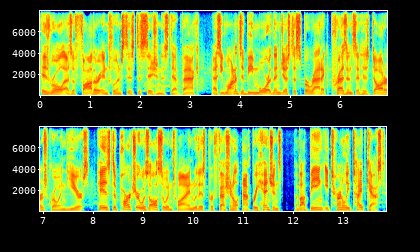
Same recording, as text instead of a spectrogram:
His role as a father influenced his decision to step back, as he wanted to be more than just a sporadic presence in his daughter's growing years. His departure was also entwined with his professional apprehensions about being eternally typecast.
